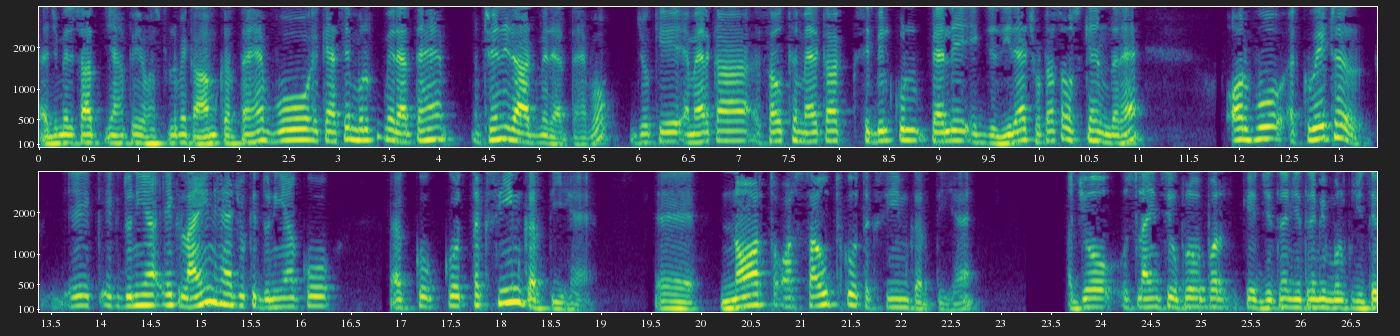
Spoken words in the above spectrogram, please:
जो मेरे साथ यहाँ पे हॉस्पिटल में काम करता है, वो एक ऐसे मुल्क में रहता है ट्रेनिडाड में रहता है वो। जो कि अमेरिका साउथ अमेरिका से बिल्कुल पहले एक जजीरा है छोटा सा उसके अंदर है। और वो इक्वेटर एक एक दुनिया एक लाइन है जो कि दुनिया को को, को तकसीम करती है। नॉर्थ और साउथ को तकसीम करती है जो उस लाइन से ऊपर ऊपर के जितने जितने भी मुल्क जितने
